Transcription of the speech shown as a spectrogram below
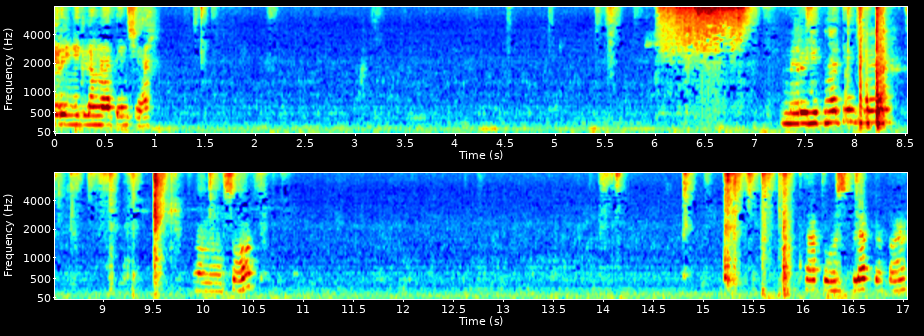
Marinate lang natin siya. Marinate natin siya ng salt. Tapos black pepper.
